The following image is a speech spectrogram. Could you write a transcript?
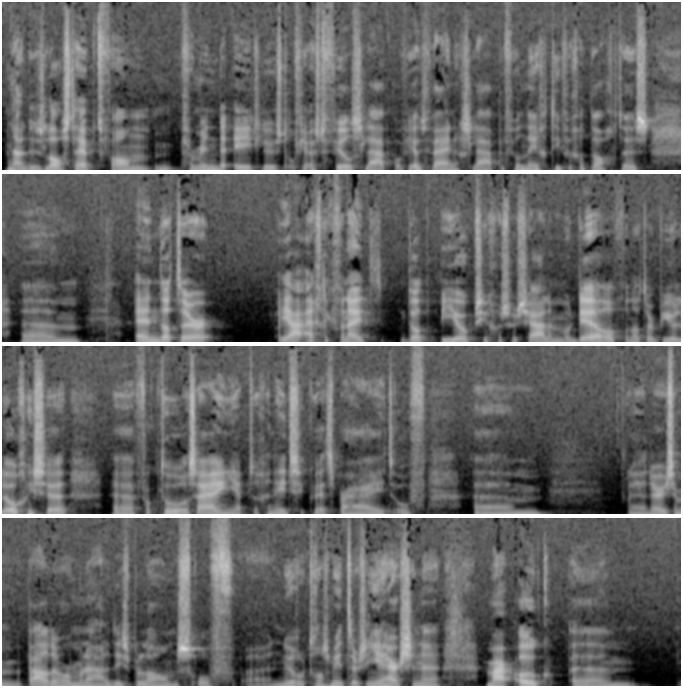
nou, dus last hebt van verminderde eetlust, of juist veel slapen, of juist weinig slapen, veel negatieve gedachten. Ehm, en dat er ja, eigenlijk vanuit dat biopsychosociale model, van dat er biologische eh, factoren zijn. Je hebt een genetische kwetsbaarheid of ehm, eh, er is een bepaalde hormonale disbalans of eh, neurotransmitters in je hersenen. Maar ook ehm,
